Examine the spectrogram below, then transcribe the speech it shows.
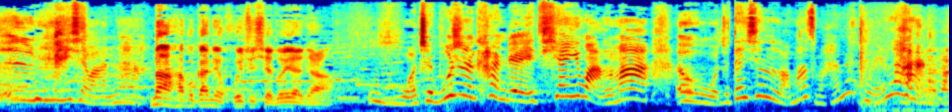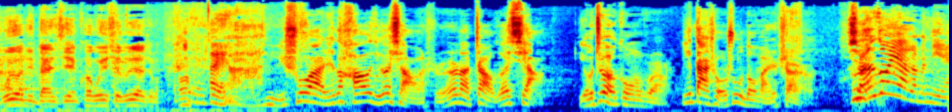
呃，没写完呢。那还不赶紧回去写作业去？啊我这不是看这天已晚了吗？呃，我就担心老妈怎么还没回来。不用你担心，快回去写作业去吧。啊，哎呀，你说啊，这都好几个小时了，照个相，有这功夫，一大手术都完事儿了。写完作业了吗你？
